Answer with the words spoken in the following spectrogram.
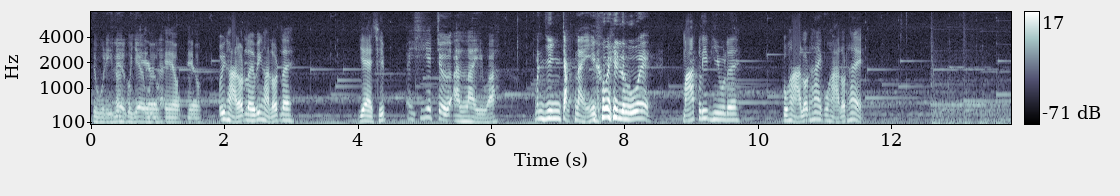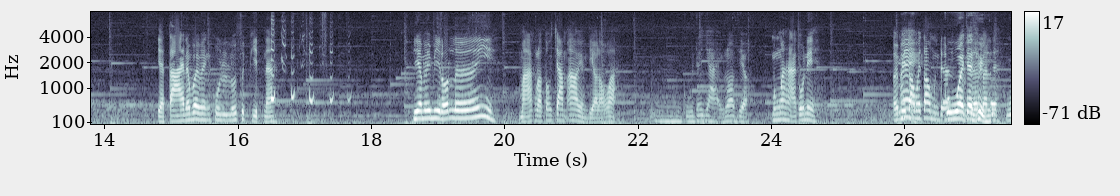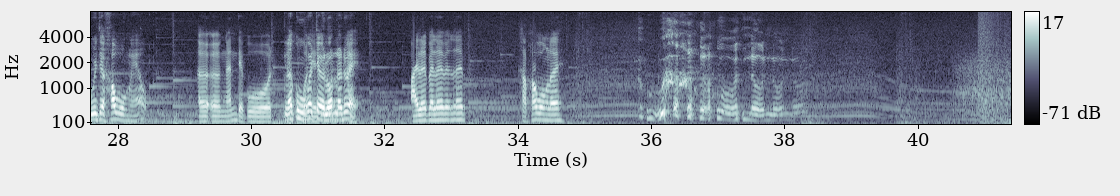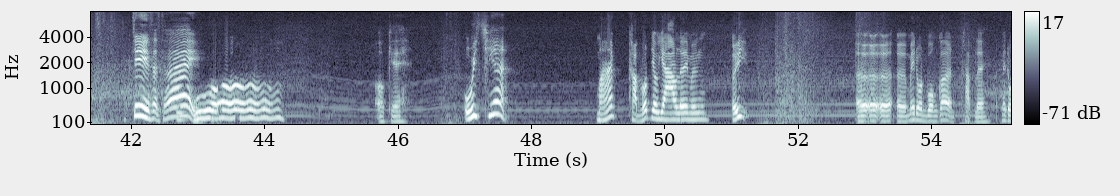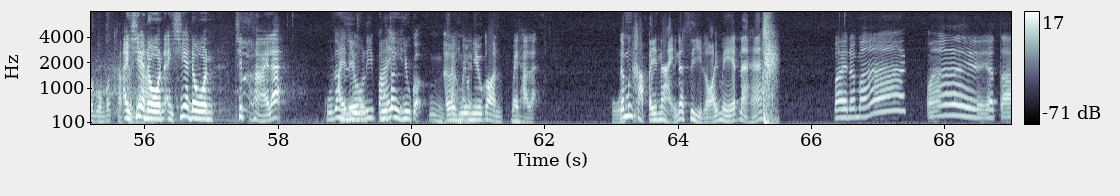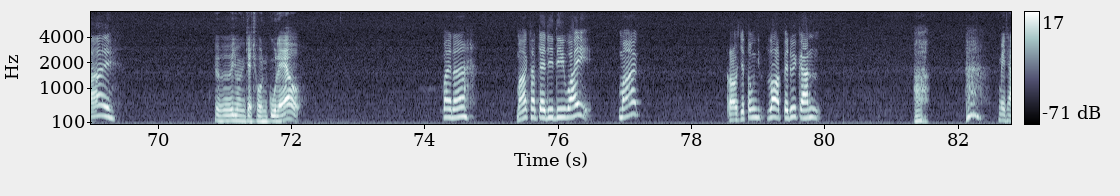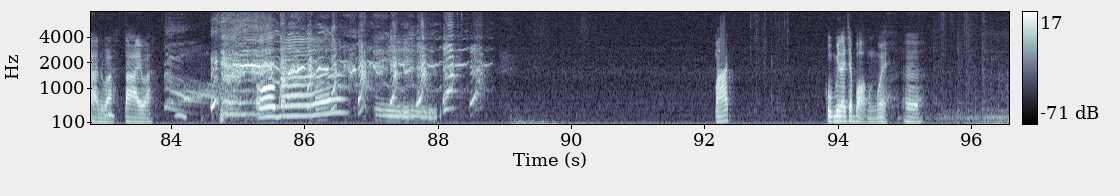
ดูดิเลือดกูเยอะโอหมดเคแล้วโอเคโอเควิ่งหารถเลยวิ่งหารถเลย แย่ชิป ไอ้เชี่ยเจออะไรวะ มันยิงจากไหนก็ไม่รู้เว้ยมาร์ครีบฮิวเลย กูหารถให้กูหารถให้ อย่าตายนะเว้ยเป็นกูรู้สึกผิดนะเฮียไม่มีรถเลย มาร์คเราต้องจำอ้าวอย่างเดียวแล้วว่ะ อืมกูได้ยาอีกรอบเดียวมึงมาหากูนี่เอ้ยไม่ต้องไม่ไม่ต้องมึงเดินกูอะจะเดินถึงไปเลยกูจะเข้าวงแล้วเออเอองั้นเดี๋ยวกูแล้วกูก็เจอรถแล้วด้วย ไปเลยไปเลยไปเลย ขับเข้าวงเลย no, no, no. จี้สัตว์เคยโอ้โหโอเค อุ้ยเชี่ยมาร์คขับรถยาวๆเลยมึง เอ้ย เออเออเออเออไม่โดนวงก็ขับเลย ไม่โดนวงก็ขับไอเชี่ยาวๆโดนไอเชี่ยโดนชิปหายแล้ว กูต้องไปเร็ฮิววรีบไป กูต้องฮิวก่อนมเออช่างฮิมัวนฮิวก่อน ไม่ทันละโหแล้วมึงขับไปไหนน่ะสี่ร้อยเมตรน่ะฮะไปนะมาร์คไม่อย่าตายเออมึงจะชนกูแล้ว ไม่นะ มาร์คทำใจดีๆไว้ มาร์คเราจะต้องรอดไปด้วยกันอะไม่ทันวะตายวะโอ้มา มาร์คกูมีอะไรจะบอกมึงเว้ย เออ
